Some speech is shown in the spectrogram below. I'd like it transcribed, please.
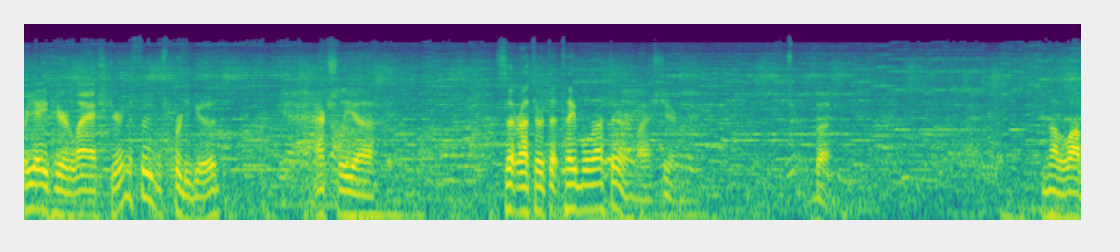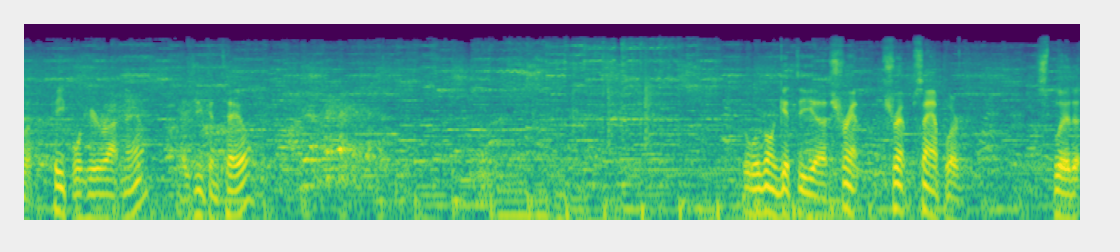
We ate here last year, and the food was pretty good. Actually, uh, right there at that table right there last year. But not a lot of people here right now, as you can tell. But we're going to get the uh, shrimp shrimp sampler, split it.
